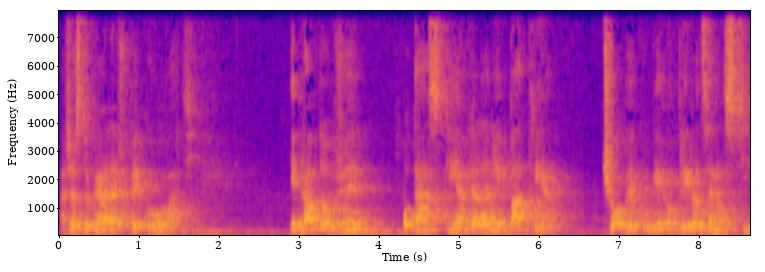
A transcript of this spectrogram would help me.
a častokrát aj špekulovať. Je pravdou, že otázky a hľadanie patria človeku k jeho prirodzenosti.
